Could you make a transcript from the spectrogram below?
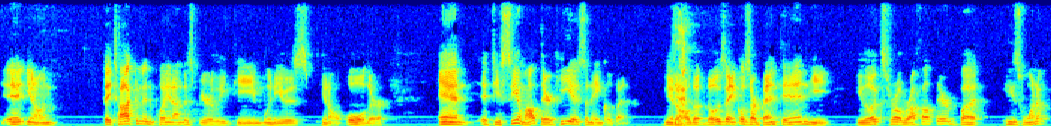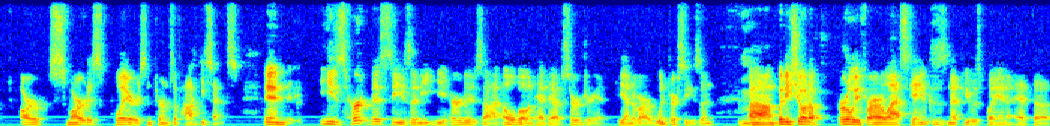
It, you know, and they talked him into playing on this beer league team when he was, you know, older. And if you see him out there, he is an ankle bender. You know, yeah. the, those ankles are bent in. He he looks real rough out there, but he's one of our smartest players in terms of hockey sense. And he's hurt this season. He, he hurt his uh, elbow and had to have surgery at the end of our winter season. Mm. Um, but he showed up early for our last game because his nephew was playing at the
